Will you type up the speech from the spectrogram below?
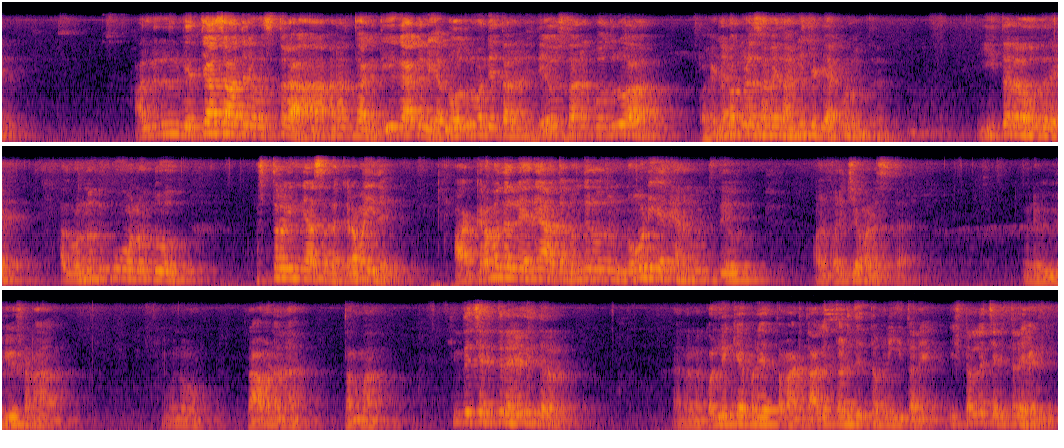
ಅಲ್ಲೆಲ್ಲ ವ್ಯತ್ಯಾಸ ಆದರೆ ವಸ್ತ್ರ ಅನರ್ಥ ಆಗುತ್ತೆ. ಈಗಾಗಲಿ ಎಲ್ಲಿ ಹೋದ್ರು ಒಂದೇ ಥರನೇ ದೇವಸ್ಥಾನಕ್ಕೆ ಹೋದ್ರು ಹೆಣ್ಣು ಮಕ್ಕಳ ಸಮೇತ ಅಂಗಿ ಚಡ್ಡಿ ಹಾಕೊಂಡು ಹೋಗ್ತಾರೆ. ಈ ಥರ ಹೋದರೆ ಅದು ಒಂದೊಂದಕ್ಕೂ ಒಂದೊಂದು ವಸ್ತ್ರ ವಿನ್ಯಾಸದ ಕ್ರಮ ಇದೆ. ಆ ಕ್ರಮದಲ್ಲೇನೆ ಆತ ಬಂದಿರೋದನ್ನು ನೋಡಿಯೇನೆ ಹನುಮಂತ ದೇವರು ಅವನು ಪರಿಚಯ ಮಾಡಿಸ್ತಾರೆ. ಇವನು ವಿಭೀಷಣ, ಇವನು ರಾವಣನ ತಮ್ಮ. ಹಿಂದೆ ಚರಿತ್ರೆ ಅವರು ನನ್ನ ಕೊಲ್ಲಿಕ್ಕೆ ಪ್ರಯತ್ನ ಮಾಡಿದಾಗ ತಡೆದಿದ್ದವನು ಈತನೇ. ಇಷ್ಟೆಲ್ಲ ಚರಿತ್ರೆ ಹೇಳಿದೆ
